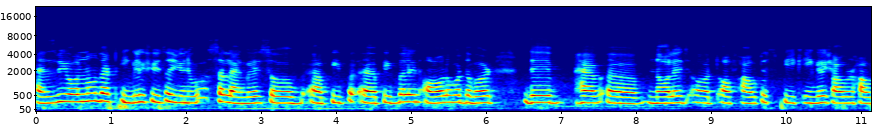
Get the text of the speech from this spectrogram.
As we all know that English is a universal language, so uh, people uh, people in all over the world they have uh, knowledge of, of how to speak English or how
